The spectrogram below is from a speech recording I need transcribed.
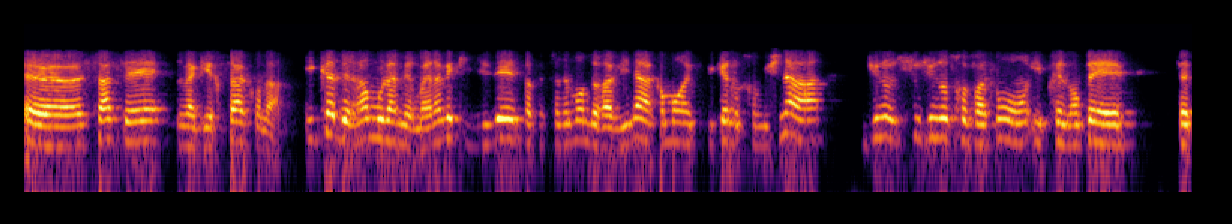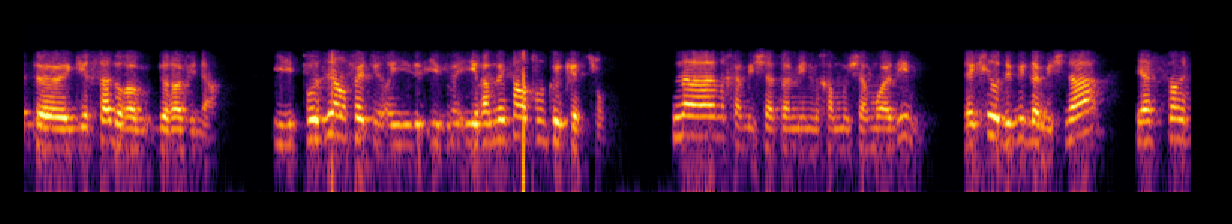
Euh, ça, c'est la girsa qu'on a. Ika de Ramula Mirman, qui disait personnellement de Ravina, comment expliquer notre Mishnah, sous une autre façon, il présentait cette euh, girsa de, Ravina. Il posait en fait, il, il, ramenait ça en tant que question. Nan. Il écrit au début de la Mishnah, il y a cinq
